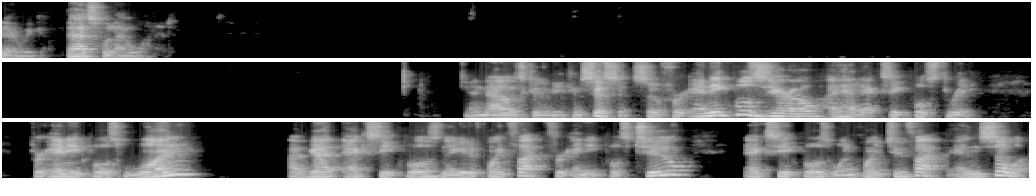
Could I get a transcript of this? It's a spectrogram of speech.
There we go. That's what I wanted. And now it's going to be consistent. So for n equals 0, I had x equals 3. For n equals 1, I've got x equals negative 0.5. For n equals 2, x equals 1.25, and so on.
